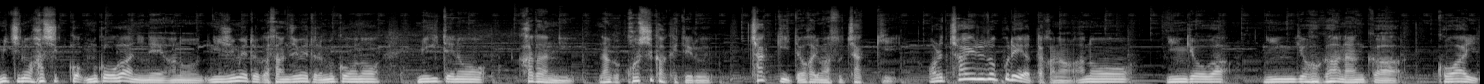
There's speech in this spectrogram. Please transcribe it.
道の端っこ向こう側にねあの20メートルか30メートル向こうの右手の花壇になんか腰掛けてるチャッキーってわかります？チャッキー。あれチャイルドプレイやったかな？あの人形が人形がなんか怖い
